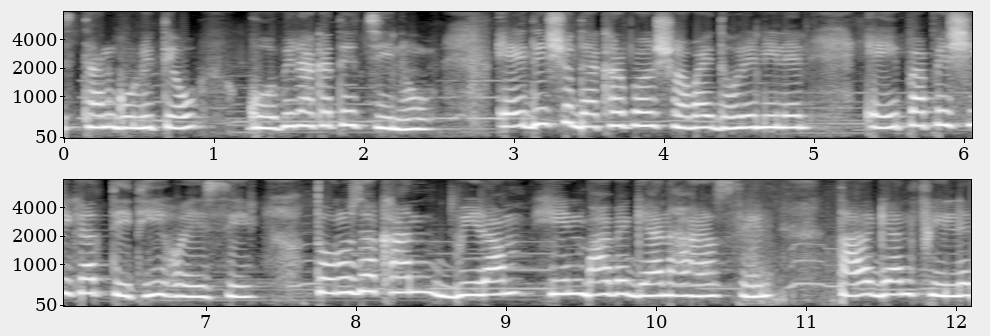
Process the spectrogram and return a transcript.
স্থানগুলিতেও গভীর আঘাতের চিহ্ন। এই দৃশ্য দেখার পর সবাই ধরে নিলেন, এই পাপের শিকার তিথি হয়েছে। তনুজা খান বিরামহীনভাবে জ্ঞান হারাচ্ছেন। তার জ্ঞান ফিরলে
